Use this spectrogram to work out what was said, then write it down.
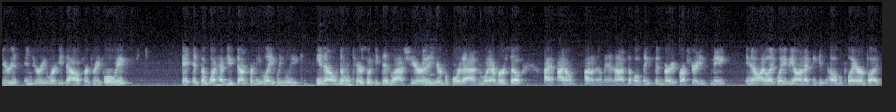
serious injury where he's out for three four weeks, it, it's a what have you done for me lately league. You know, no one cares what he did last year or the year before that and whatever. So I, I don't I don't know, man. Uh, the whole thing's been very frustrating to me. You know, I like Le'Veon. I think he's a hell of a player, but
